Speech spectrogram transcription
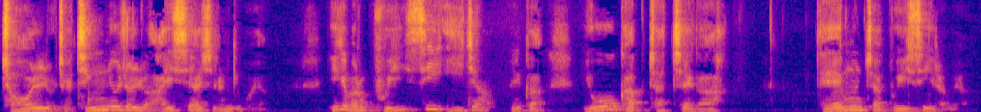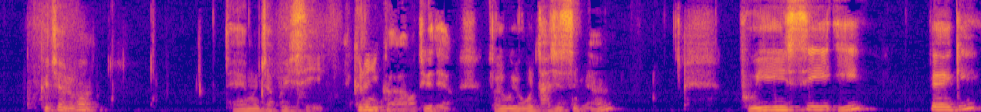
전류, 즉 직류 전류 ICRC라는 게 뭐예요? 이게 바로 VCE죠. 그러니까 이값 자체가 대문자 VC라고요. 그렇죠, 여러분? 대문자 VC. 그러니까 어떻게 돼요? 결국 이걸 다시 쓰면 VCE 빼기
